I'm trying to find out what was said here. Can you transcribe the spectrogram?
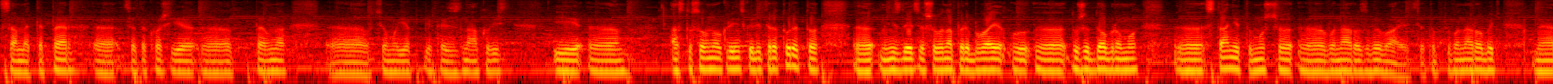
саме тепер, це також є певна, в цьому є якась знаковість. І а стосовно української літератури, то е, мені здається, що вона перебуває у е, дуже доброму е, стані, тому що вона розвивається. Тобто вона робить е,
